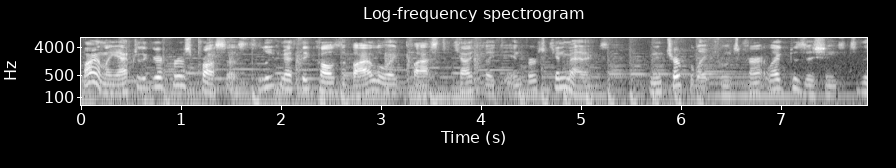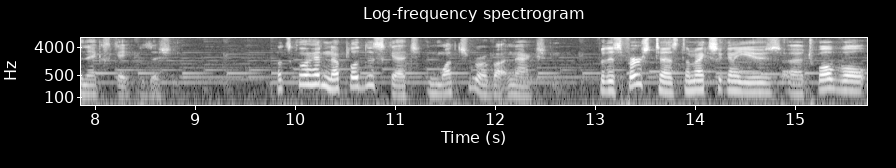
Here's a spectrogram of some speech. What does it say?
Finally, after the gripper is processed, the loop method calls the Bioloid class to calculate the inverse kinematics and interpolate from its current leg positions to the next gait position. Let's go ahead and upload this sketch and watch the robot in action. For this first test, I'm actually going to use a 12 volt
